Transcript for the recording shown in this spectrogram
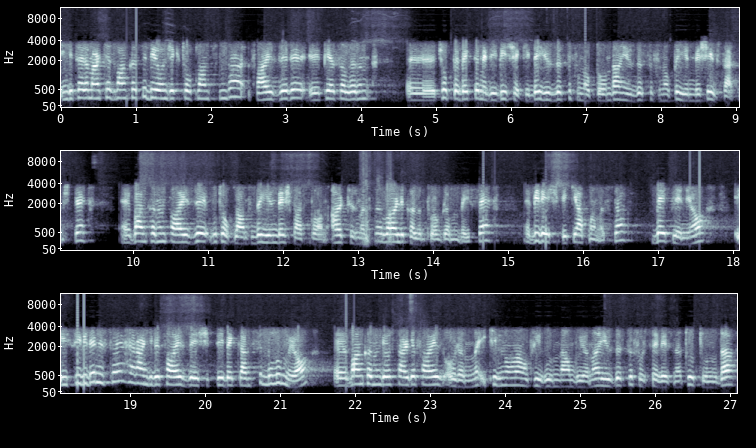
İngiltere Merkez Bankası bir önceki toplantısında faizleri e, piyasaların e, çok da beklemediği bir şekilde %0.10'dan %0.25'e yükseltmişti. E, bankanın faizi bu toplantıda 25 bas puan artırması, varlık alım programında ise e, bir değişiklik yapmaması bekleniyor. ECB'den ise herhangi bir faiz değişikliği beklentisi bulunmuyor. E, bankanın gösterge faiz oranını 2016 yılından bu yana %0 seviyesine tuttuğunu da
